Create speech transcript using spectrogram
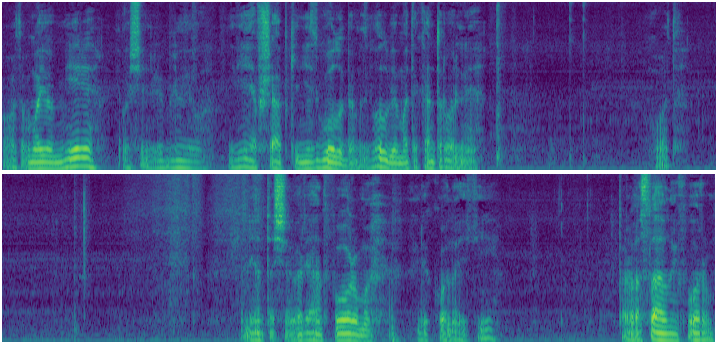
Вот в моем мире очень люблю его. Где я в шапке, не с голубем. С голубем это контрольное. Вот. ленточный вариант форума легко найти. Православный форум.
